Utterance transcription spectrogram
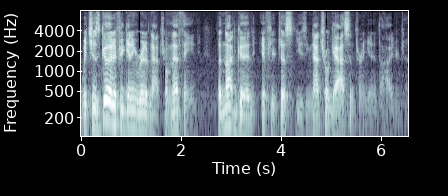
which is good if you're getting rid of natural methane, but not good if you're just using natural gas and turning it into hydrogen.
